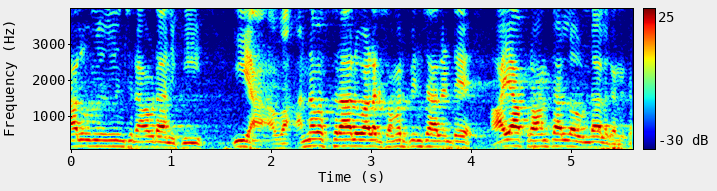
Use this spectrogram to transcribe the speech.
నాలుగు మిల్ నుంచి రావడానికి ఈ అన్నవస్త్రాలు అన్న వస్త్రాలు వాళ్ళకి సమర్పించాలంటే ఆయా ప్రాంతాల్లో ఉండాలి కనుక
